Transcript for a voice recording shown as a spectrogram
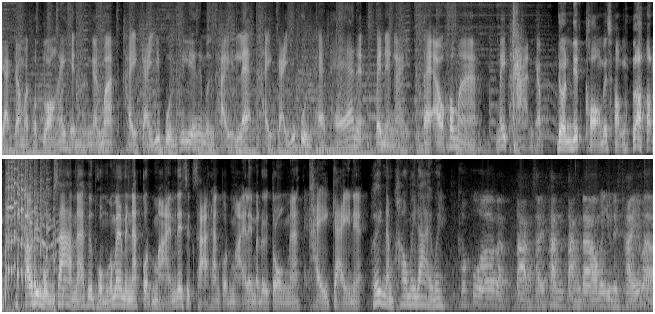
อยากจะมาทดลองให้เห็นเหมือนกันว่าไข่ไก่ญี่ปุ่นที่เลี้ยงในเมืองไทย และไข่ไก่ญี่ปุ่นแท้ๆเนี่ยเป็นยังไง แต่เอาเข้ามา ไม่ผ่านครับ โดนยึดของไปสองรอบ เท่าที่ผมทราบนะ คือผมก็ไม่ได้เป็นนักกฎหมายไม่ได้ศึกษาทางกฎหมายอะไรมาโดยตรงนะ ไข่ไก่เนี่ยเฮ้ยนำเข้าไม่ได้เว้ย เขากลัวแบบต่างสายพันธุ์ต่างดาวมาอยู่ในไทยหรือเปล่า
